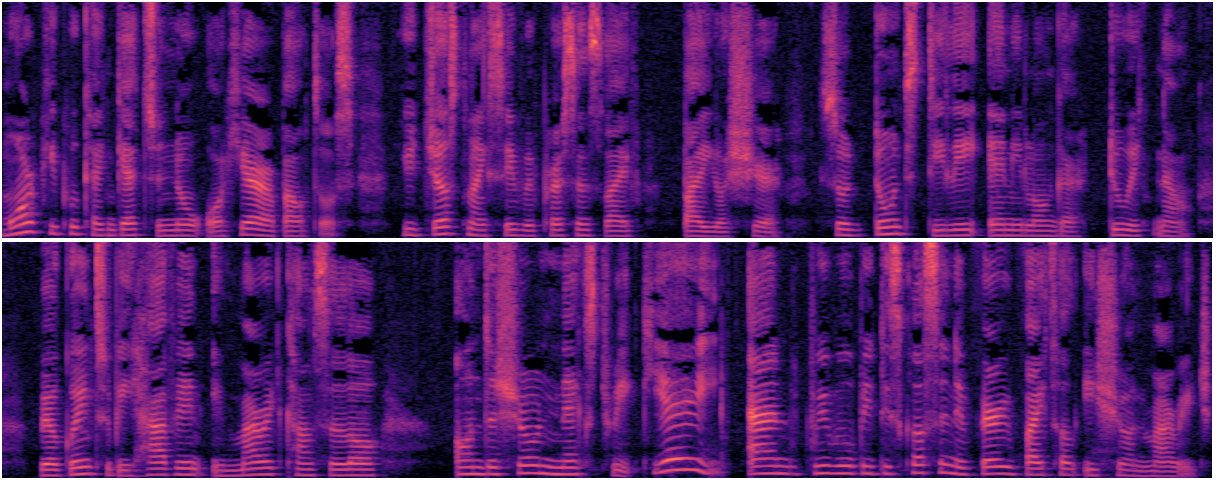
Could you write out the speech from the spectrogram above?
more people can get to know or hear about us. You just might save a person's life by your share. So don't delay any longer. Do it now. We are going to be having a married counselor on the show next week. Yay! And we will be discussing a very vital issue on marriage.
